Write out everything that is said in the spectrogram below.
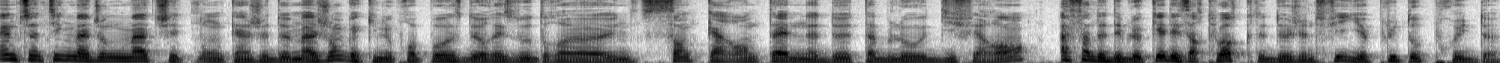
Enchanting Mahjong Match est donc un jeu de Mahjong qui nous propose de résoudre euh, une cent quarantaine de tableaux différents afin de débloquer des artworks de jeunes filles plutôt prudes.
